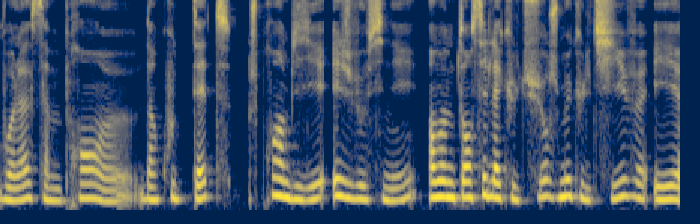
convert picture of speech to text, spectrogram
voilà, ça me prend euh, d'un coup de tête, je prends un billet et je vais au ciné. En même temps, c'est de la culture, je me cultive et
